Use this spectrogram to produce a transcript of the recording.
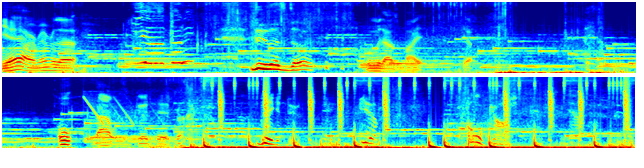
Yeah, I remember that. Yeah, buddy. Dude, that's dope. Ooh, that was a bite. Yeah. Oh, that was a good hit, bro. Big it, dude. Yeah. Oh, gosh.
